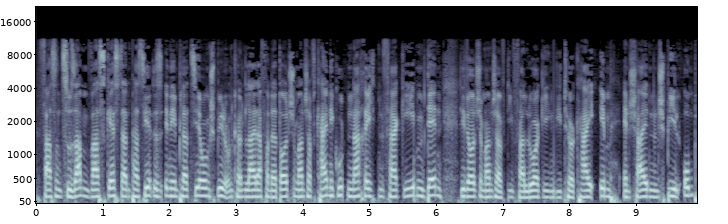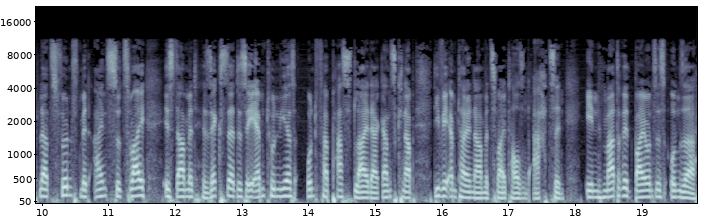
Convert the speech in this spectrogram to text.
fassen zusammen, was gestern passiert ist in den Platzierungsspielen und können leider von der deutschen Mannschaft keine guten Nachrichten vergeben, denn die deutsche Mannschaft, die verlor gegen die Türkei im entscheidenden Spiel um Platz 5 mit 1 zu 2, ist damit Sechster des EM-Turniers und verpasst leider ganz knapp die WM-Teilnahme 2018 in Madrid. Bei uns ist unser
